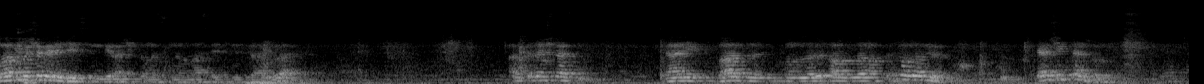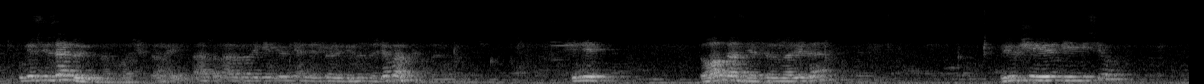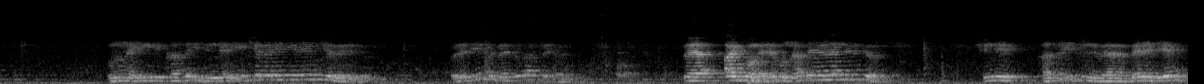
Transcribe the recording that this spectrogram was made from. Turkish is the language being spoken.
Muratpaşa Belediyesi'nin bir açıklamasından bahsettiniz galiba. Arkadaşlar, yani bazı konuları algılamakta zorlanıyor. Gerçekten zor. Bugün sizden duydum ben bu açıklamayı. Daha sonra arabada geliyorken de şöyle bir hızlıca baktım. Şimdi doğalgaz yatırımlarıyla Büyükşehir'in bir ilgisi yok. Bununla ilgili kazı izinleri ilçe belediyelerince veriliyor. Öyle değil mi Bedullah Bey? Ve Aykome'de bunlar değerlendiriliyor. Şimdi kazı izni veren belediye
